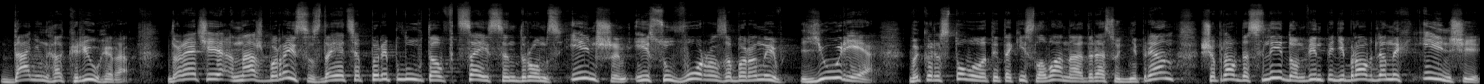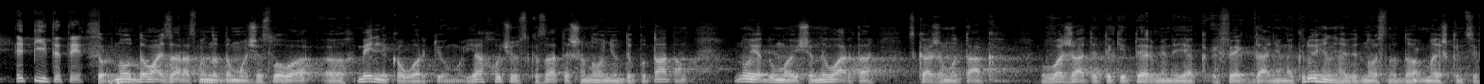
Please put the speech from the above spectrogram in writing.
Данінга Крюгера. До речі, наш Борис, здається, переплутав цей синдром з іншим і суворо заборонив Юрія використовувати такі слова на адресу дніпрян. Щоправда, слідом він підібрав для них інші епітети. Ну, давай зараз ми надамо ще слово е, Хмельникову Артему. Я хочу сказати, шановним депутатам, ну я думаю, що не варто, скажімо так, вважати такі терміни, як ефект Даніна Крюгінга відносно до мешканців,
